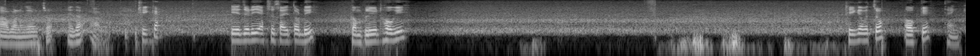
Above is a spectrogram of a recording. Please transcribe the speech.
ਆ ਬਣ ਗਿਆ ਬੱਚੋ। ਇਹਦਾ ਆ ਗਿਆ। ਠੀਕ ਹੈ? ਇਹ ਜਿਹੜੀ ਐਕਸਰਸਾਈਜ਼ ਤੁਹਾਡੀ ਕੰਪਲੀਟ ਹੋ ਗਈ। ठीक है बच्चों ओके थैंक यू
